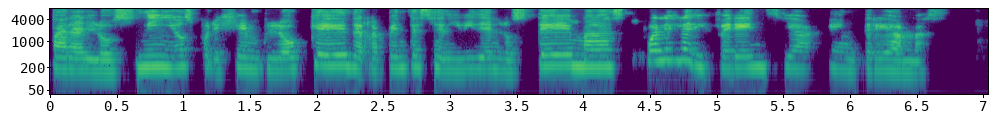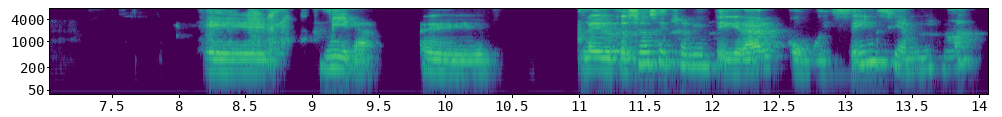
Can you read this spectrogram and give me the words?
para los niños, por ejemplo, que de repente se dividen los temas. ¿Cuál es la diferencia entre ambas? Eh, mira, eh, la educación sexual integral como esencia misma,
